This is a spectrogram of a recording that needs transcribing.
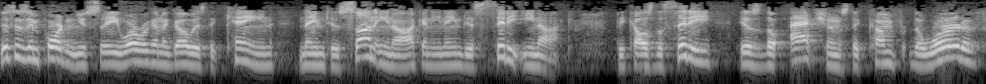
This is important, you see. Where we're going to go is that Cain named his son Enoch and he named his city Enoch. Because the city is the actions that come, the word of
